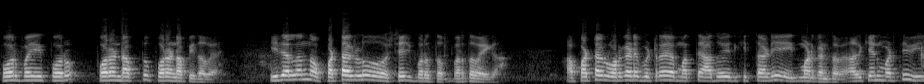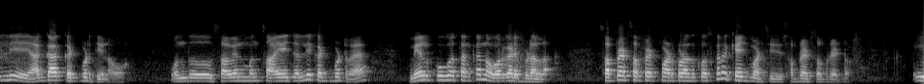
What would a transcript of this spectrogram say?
four by four four and half to four and half ಇದ್ದಾವೆ ಇದೆಲ್ಲ ನಾವು ಪಟ್ಟಗಳು ಸ್ಟೇಜ್ ಬರುತ್ತೆ ಬರ್ತವೆ ಈಗ. ಆ ಪಟ್ಟಗಳು ಹೊರಗಡೆ ಬಿಟ್ಟರೆ ಮತ್ತೆ ಅದು ಇದು ಕಿತ್ತಾಡಿ ಇದು ಮಾಡ್ಕೊಳ್ತವೆ ಅದಕ್ಕೇನು ಮಾಡ್ತೀವಿ? ಇಲ್ಲಿ ಹಗ್ಗ ಹಾಕಿ ಕಟ್ಬಿಡ್ತೀವಿ ನಾವು. ಒಂದು ಸೆವೆನ್ ಮಂತ್ಸ್ ಆ ಏಜಲ್ಲಿ ಕಟ್ಬಿಟ್ರೆ ಮೇಲೆ ಕೂಗೋ ತನಕ ನಾವು ಹೊರಗಡೆ ಬಿಡಲ್ಲ. ಸಪ್ರೇಟ್ ಸಪ್ರೇಟ್ ಮಾಡ್ಕೊಳೋದಕ್ಕೋಸ್ಕರ ಕೇಜ್ ಮಾಡಿಸಿದ್ವಿ ಸಪ್ರೇಟ್ ಸಪ್ರೇಟು ಈ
